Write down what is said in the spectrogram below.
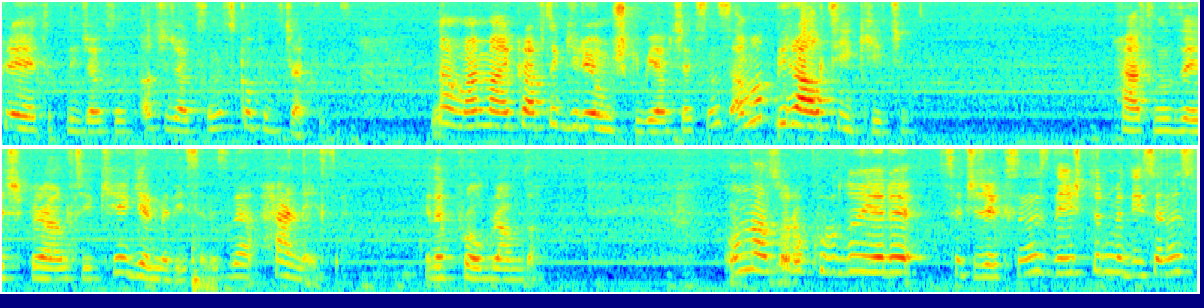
Play'e tıklayacaksınız. Açacaksınız. Kapatacaksınız. Normal Minecraft'a giriyormuş gibi yapacaksınız ama 1.6.2 için. Hayatınızda hiç 1.6.2'ye girmediyseniz de her neyse ya da programda. Ondan sonra kurduğu yeri seçeceksiniz. Değiştirmediyseniz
